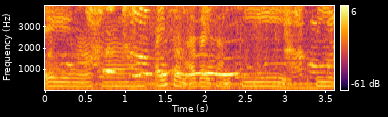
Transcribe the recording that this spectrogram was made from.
เองนะคะไม่สนอะไรทันทีสิ้น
